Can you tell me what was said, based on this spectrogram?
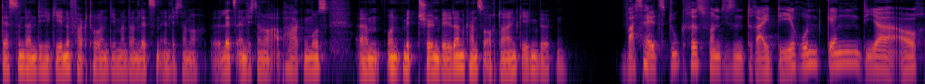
das sind dann die Hygienefaktoren, die man dann letztendlich dann noch, äh, letztendlich dann noch abhaken muss. Ähm, und mit schönen Bildern kannst du auch da entgegenwirken. Was hältst du, Chris, von diesen 3D-Rundgängen, die ja auch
